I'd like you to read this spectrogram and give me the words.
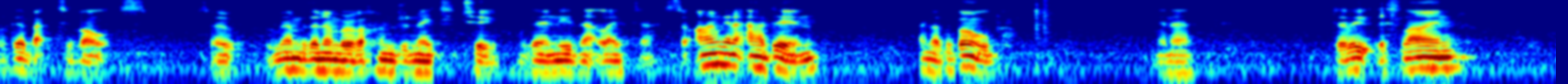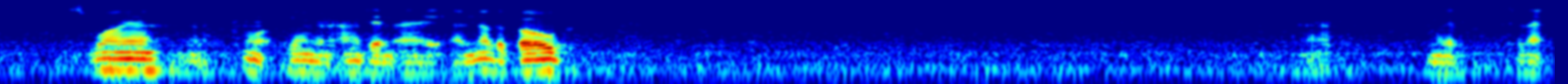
we'll go back to volts. So remember the number of 182. We're going to need that later. So I'm going to add in another bulb. I'm going to delete this line, this wire. I'm going to come up here. I'm going to add in a, another bulb. I'm going to connect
